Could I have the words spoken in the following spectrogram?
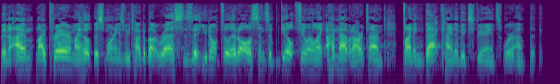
then I'm, my prayer and my hope this morning as we talk about rest is that you don't feel at all a sense of guilt, feeling like I'm having a hard time finding that kind of experience where I'm living.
